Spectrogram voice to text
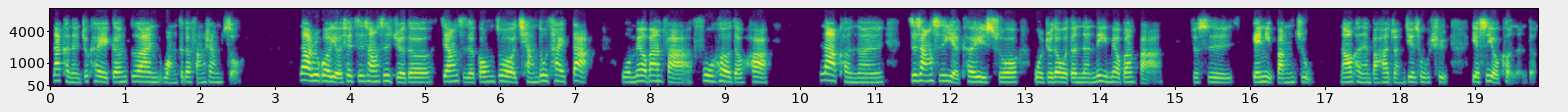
那可能就可以跟个案往这个方向走。那如果有些智商是觉得这样子的工作强度太大，我没有办法负荷的话，那可能智商师也可以说，我觉得我的能力没有办法，就是给你帮助，然后可能把它转介出去，也是有可能的。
